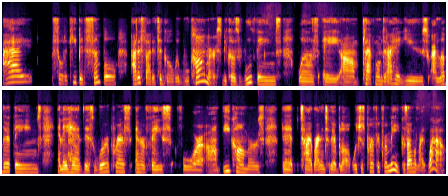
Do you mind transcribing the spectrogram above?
I so to keep it simple, I decided to go with WooCommerce because WooThemes was a um, platform that I had used. I love their themes, and they had this WordPress interface for um, e-commerce that tied right into their blog, which was perfect for me because I was like, wow,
